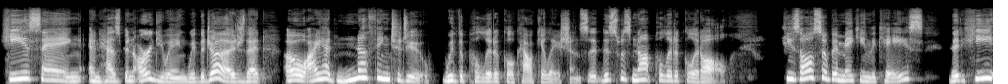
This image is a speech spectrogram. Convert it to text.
he is saying and has been arguing with the judge that, oh, I had nothing to do with the political calculations. This was not political at all. He's also been making the case that he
